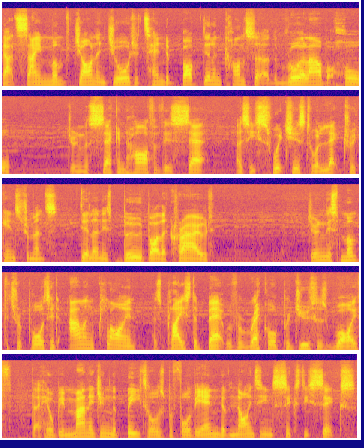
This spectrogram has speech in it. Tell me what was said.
That same month, John and George attend a Bob Dylan concert at the Royal Albert Hall. During the second half of his set, as he switches to electric instruments, Dylan is booed by the crowd. During this month, it's reported Allen Klein has placed a bet with a record producer's wife that he'll be managing the Beatles before the end of 1966.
